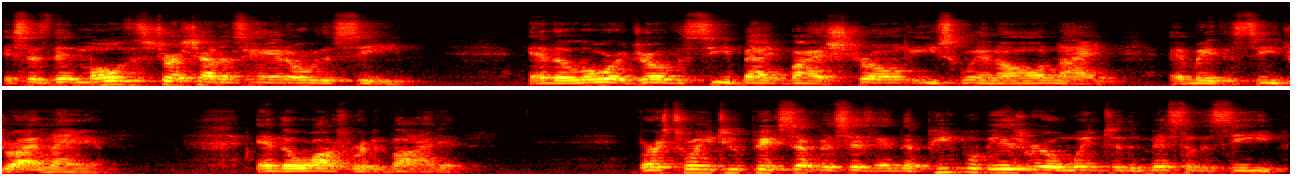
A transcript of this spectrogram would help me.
it says, Then Moses stretched out his hand over the sea, and the Lord drove the sea back by a strong east wind all night and made the sea dry land. And the waters were divided. Verse 22 picks up and says, And the people of Israel went to the midst of the sea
